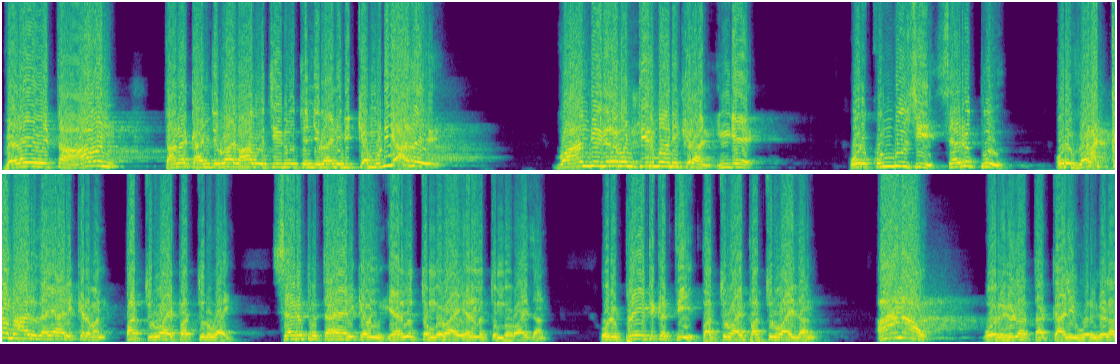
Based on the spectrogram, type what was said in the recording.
விளைய வைத்த அவன் தனக்கு அஞ்சு ரூபாய் லாபம் வச்சு இருபத்தஞ்சு ரூபாய்னு விற்க முடியாது. வாங்குகிறவன் தீர்மானிக்கிறான். இங்கே ஒரு குண்டூசி செருப்பு ஒரு விளக்கமாறு தயாரிக்கிறவன் பத்து ரூபாய் பத்து ரூபாய். செருப்பு தயாரிக்கிறவன் இருநூத்தி ரூபாய் இருநூத்தி ரூபாய் தான். ஒரு பிளேட் கத்தி பத்து ரூபாய் பத்து ரூபாய் தான். ஆனால் ஒரு கிலோ தக்காளி ஒரு கிலோ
